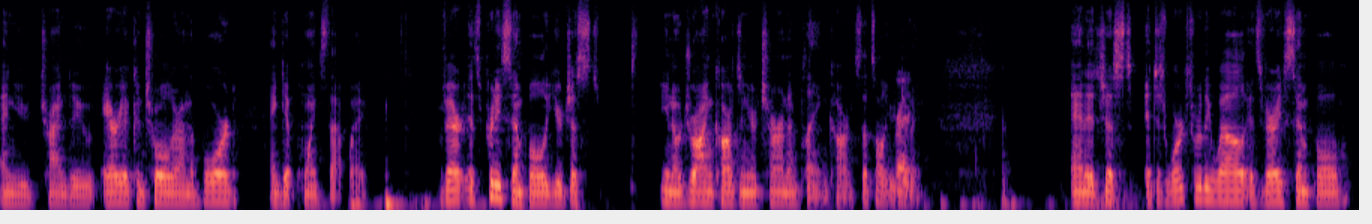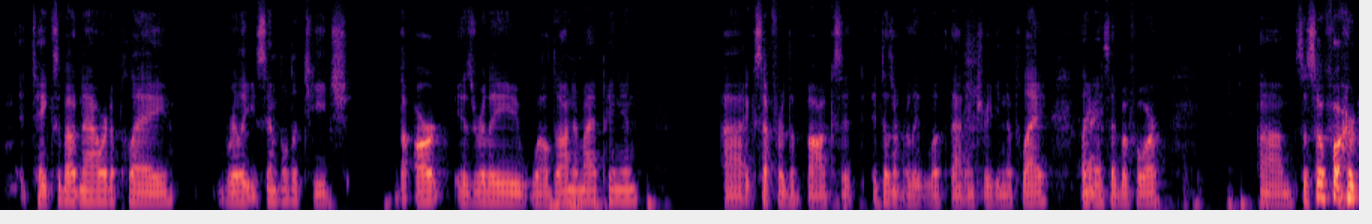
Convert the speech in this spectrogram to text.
and you try and do area control around the board and get points that way. Very it's pretty simple. You're just you know drawing cards in your turn and playing cards. That's all you're Right. doing. And it just it just works really well. It's very simple. It takes about an hour to play. Really simple to teach the art is really well done in my opinion uh, except for the box it, it doesn't really look that intriguing to play like i said before um, so so far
